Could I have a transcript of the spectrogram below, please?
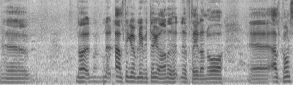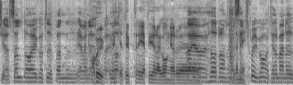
Eh, allting har blivit dyrare nu, nu för tiden och eh, all konstgödsel det har ju gått upp en... Jag vet inte, sjukt mycket, typ tre, fyra gånger. Ja, jag hörde någonting sex, sju gånger till och med nu.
